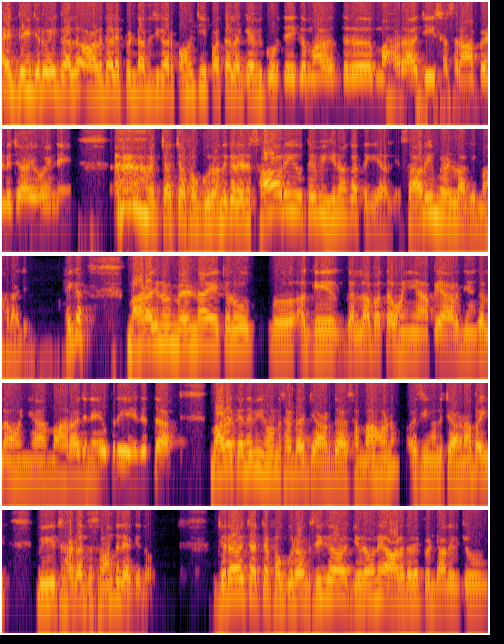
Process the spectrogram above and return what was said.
ਏਦਾਂ ਹੀ ਜਦੋਂ ਇਹ ਗੱਲ ਆਲੇ ਦੁਆਲੇ ਪਿੰਡਾਂ ਦੇ ਜਿਗਰ ਪਹੁੰਚੀ, ਪਤਾ ਲੱਗਿਆ ਵੀ ਗੁਰੂ ਤੇਗ ਬਹਾਦਰ ਮਹਾਰਾਜ ਜੀ ਸਸਰਾਂ ਪਿੰਡ ਚ ਆਏ ਹੋਏ ਨੇ। ਚਾਚਾ ਫੱਗੂਰਾਂ ਦੇ ਘਰੇ ਸਾਰੇ ਉੱਥੇ ਵੀ ਹੀਰਾ ਘੱਟ ਕੇ ਆ ਗਏ, ਸਾਰੇ ਹੀ ਮਿਲਣ ਲੱਗੇ ਮਹਾਰਾਜ ਨੂੰ। ਠੀਕ ਹੈ ਮਹਾਰਾਜ ਨੂੰ ਮਿਲਣਾ ਆਏ ਚਲੋ ਅਹ ਅੱਗੇ ਗੱਲਾਂ ਬਾਤਾਂ ਹੋਈਆਂ ਪਿਆਰ ਦੀਆਂ ਗੱਲਾਂ ਹੋਈਆਂ ਮਹਾਰਾਜ ਨੇ ਉਪਦੇਸ਼ ਦਿੱਤਾ। ਮਹਾਰਾਜ ਕਹਿੰਦੇ ਵੀ ਹੁਣ ਸਾਡਾ ਜਾਣ ਦਾ ਸਮਾਂ ਹੁਣ ਅਸੀਂ ਹੁਣ ਚਾਹਣਾ ਭਾਈ ਵੀ ਸਾਡਾ ਦਸਵੰਧ ਲੈ ਕੇ ਦਿਓ। ਜਿਹੜਾ ਚਾਚਾ ਫੱਗੂ ਰਾਮ ਸੀਗਾ ਜਿਹੜਾ ਉਹਨੇ ਆਲੇ ਦੁਆਲੇ ਪਿੰਡਾਂ ਦੇ ਵਿੱਚੋਂ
